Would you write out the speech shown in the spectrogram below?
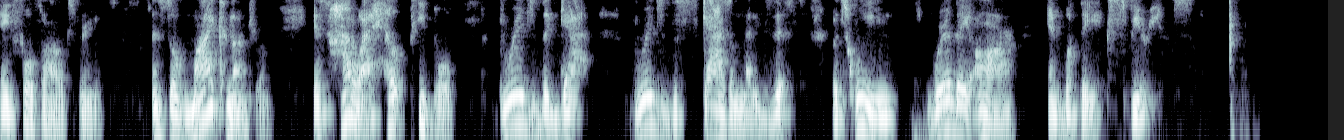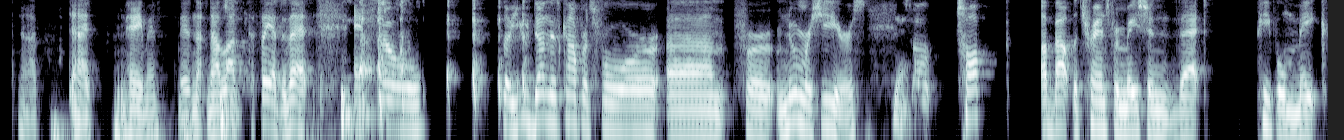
a full throttle experience. And so my conundrum is how do I help people bridge the gap, bridge the schism that exists between where they are and what they experience? Uh, uh, hey man, there's not, not a lot to say after that. And so, so you've done this conference for um, for numerous years. So talk about the transformation that people make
